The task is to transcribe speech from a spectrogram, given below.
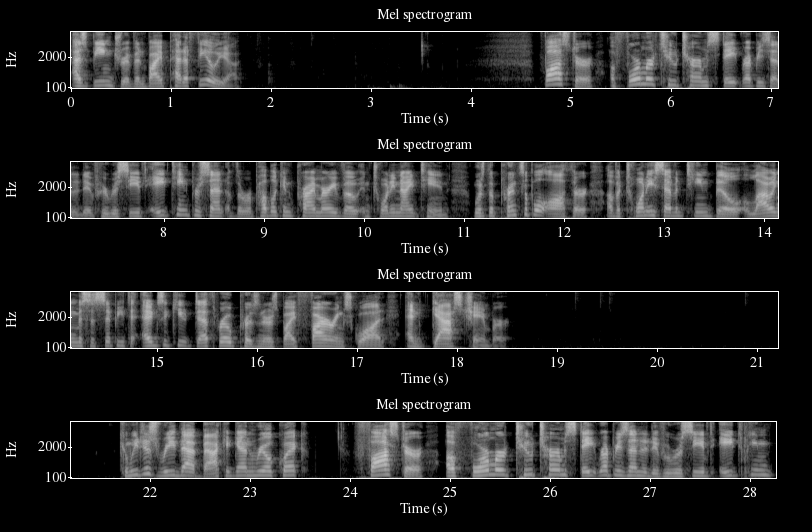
as being driven by pedophilia. Foster, a former two-term state representative who received 18% of the Republican primary vote in 2019, was the principal author of a 2017 bill allowing Mississippi to execute death row prisoners by firing squad and gas chamber. Can we just read that back again real quick? Foster, a former two-term state representative who received 18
